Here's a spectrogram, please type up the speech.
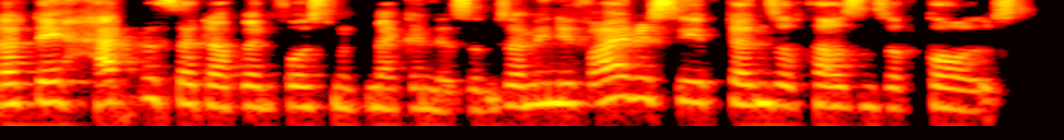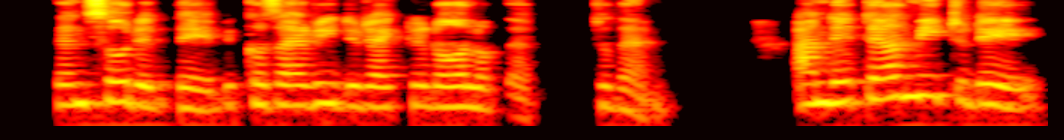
that they had to set up enforcement mechanisms. I mean, if I received tens of thousands of calls, then so did they, because I redirected all of them to them. And they tell me today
